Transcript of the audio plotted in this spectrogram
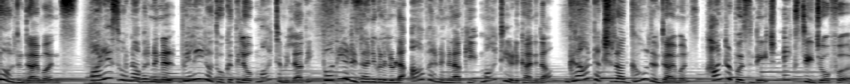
ഗോൾഡൻ ഡയമണ്ട്സ് പഴയ സ്വർണാഭരണങ്ങൾ വിലയിലോ തൂക്കത്തിലോ മാറ്റമില്ലാതെ പുതിയ ഡിസൈനുകളിലുള്ള ആഭരണങ്ങളാക്കി മാറ്റിയെടുക്കാനിതാ grand Akshara golden diamonds hundred percentage exchange offer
